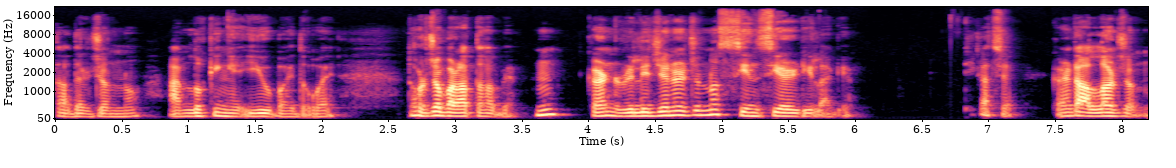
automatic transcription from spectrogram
তাদের জন্য। I am looking at you by the way ধৈর্য বাড়াতে হবে, হুম? কারণ রিলিজনের জন্য সিনসিয়ারিটি লাগে, ঠিক আছে? কারণ এটা আল্লাহর জন্য।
